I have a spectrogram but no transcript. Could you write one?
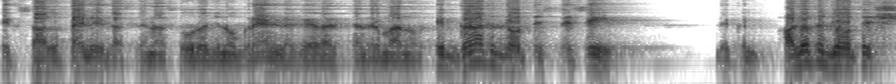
ਇੱਕ ਸਾਲ ਪਹਿਲੇ ਦੱਸ ਦੇਣਾ ਸੂਰਜ ਨੂੰ ਗ੍ਰਹਿਣ ਲੱਗੇਗਾ ਚੰ드ਰਮਾ ਨੂੰ ਇਹ ਗਣਿਤ ਜੋਤਿਸ਼ ਤੇ ਸੀ ਲੇਕਿਨ ਫਲਤ ਜੋਤਿਸ਼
